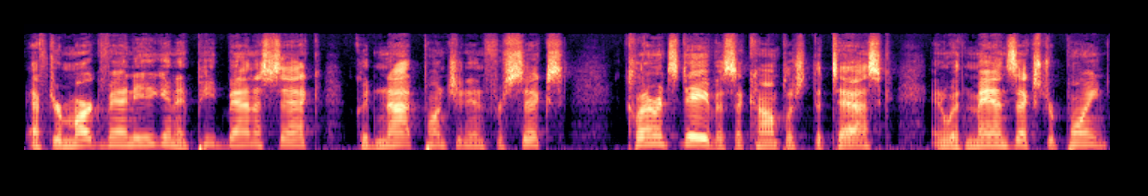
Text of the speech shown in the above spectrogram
After Mark Van Eeghen and Pete Banaszak could not punch it in for six, Clarence Davis accomplished the task, and with Mann's extra point,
